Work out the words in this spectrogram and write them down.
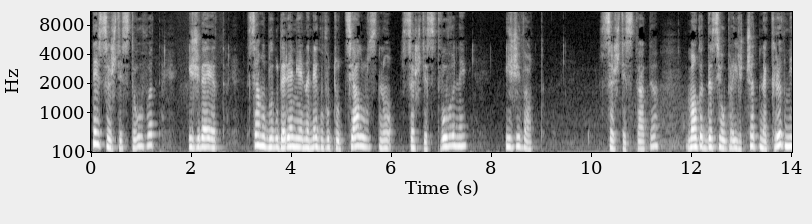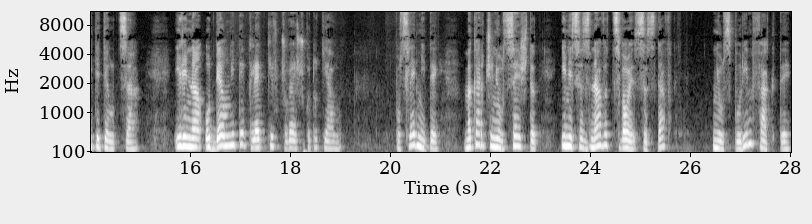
Те съществуват и живеят само благодарение на неговото цялостно съществуване и живот. Съществата могат да се оприличат на кръвните телца или на отделните клетки в човешкото тяло. Последните, макар че не усещат и не съзнават своя състав, неоспорим факт е,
